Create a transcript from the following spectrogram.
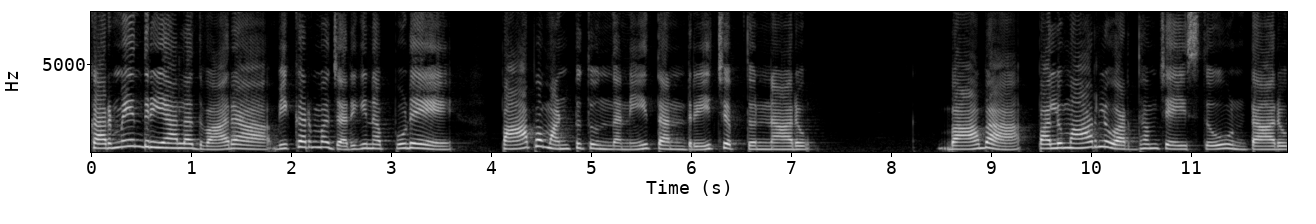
కర్మేంద్రియాల ద్వారా వికర్మ జరిగినప్పుడే పాపమంటుతుందని తండ్రి చెప్తున్నారు. బాబా పలుమార్లు అర్థం చేయిస్తూ ఉంటారు.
